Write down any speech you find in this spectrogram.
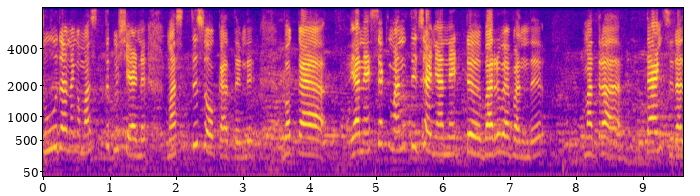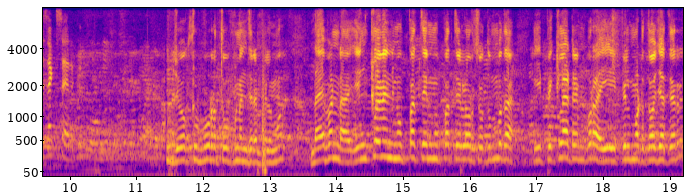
ತೂದನಗ ಮಸ್ತ್ ಖುಷಿ ಅಂಡ್ ಮಸ್ತ್ ಸೋಕಾತಂಡ್ ಬೊಕ್ಕ ಯಾನ್ ಎಸ್ಸೆಕ್ ಮಂತಿಜ್ಜ ಯಾ ನೆಟ್ ಬರುವೆ ಬಂದು ಮಾತ್ರ ಥ್ಯಾಂಕ್ಸ್ ರಜಕ್ ಸರ್ ಜೋಕ್ ಪೂರ ತೂಪುನಂಚಿನ ಫಿಲ್ಮು ದಯಪಂಡ ಎಂಕ್ಲನೆಂಜ್ ಮುಪ್ಪತ್ತೇನು ಮುಪ್ಪತ್ತೇಳು ವರ್ಷ ತುಂಬುದ ಈ ಪಿಕ್ಲಾಟನ್ ಪೂರ ಈ ಫಿಲ್ಮ್ ಒಟ್ಟು ತೋಜಾತೇರು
